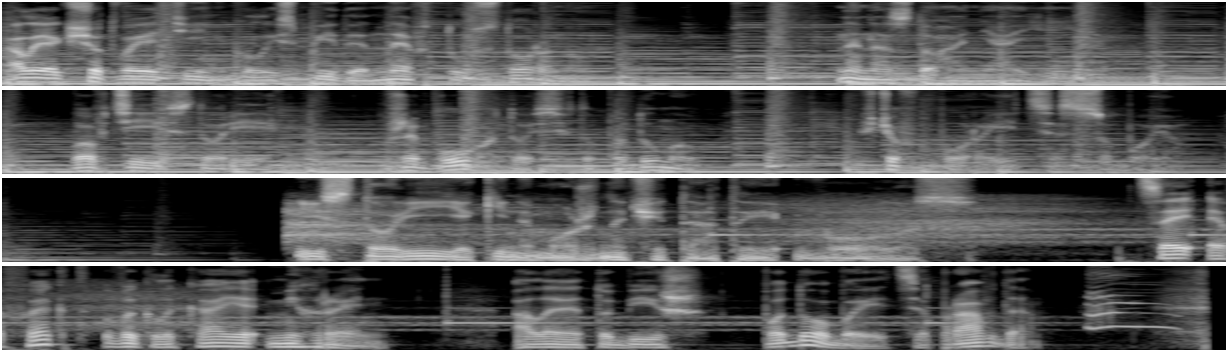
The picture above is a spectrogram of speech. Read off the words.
Але якщо твоя тінь колись піде не в ту сторону, не наздоганяй її. Бо в цій історії вже був хтось, хто подумав, що впорається з собою. Історії, які не можна читати вголос. Цей ефект викликає мігрень. Але тобі ж подобається, правда?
